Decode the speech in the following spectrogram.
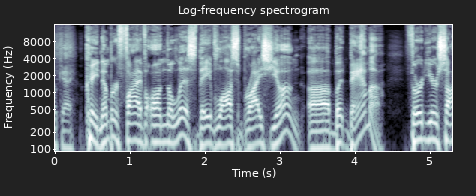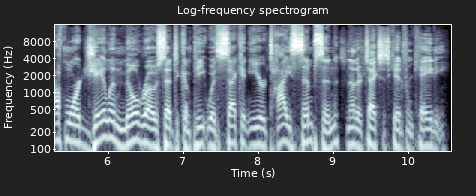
Okay. okay, number five on the list, they've lost Bryce Young, uh, but Bama. Third year sophomore Jalen Milroe set to compete with second year Ty Simpson. It's another Texas kid from Katy.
